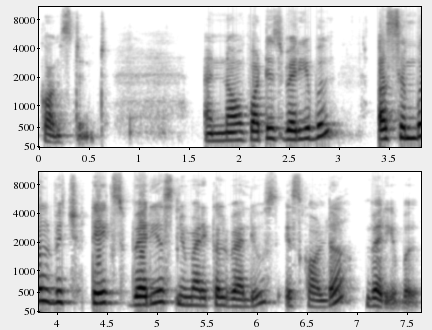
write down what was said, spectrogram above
constant. And now what is variable? A symbol which takes various numerical values is called a variable.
